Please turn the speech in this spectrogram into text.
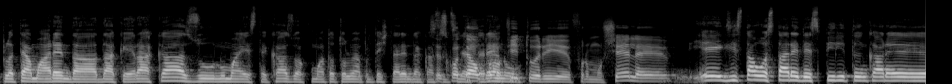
plăteam arenda dacă era cazul, nu mai este cazul, acum toată lumea plătește arenda ca Se să scoteau ține terenul. profituri frumușele. Exista o stare de spirit în care,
